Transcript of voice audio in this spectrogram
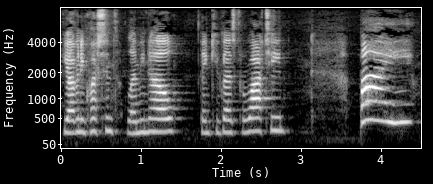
you have any questions, let me know. Thank you guys for watching. Bye!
